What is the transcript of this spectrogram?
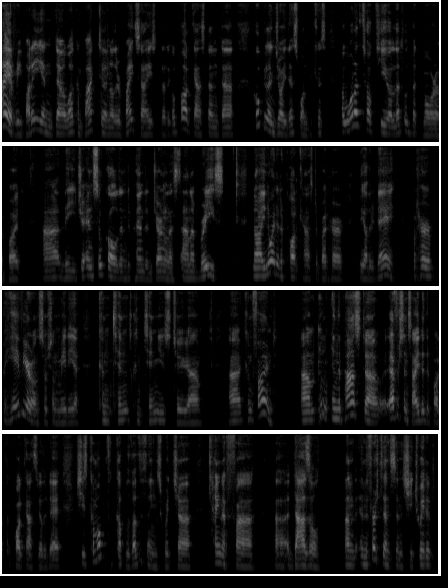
Hi, everybody, and uh, welcome back to another bite sized political podcast. And uh, hope you'll enjoy this one because I want to talk to you a little bit more about uh, the so called independent journalist, Anna Brees. Now, I know I did a podcast about her the other day, but her behavior on social media content, continues to uh, uh, confound. Um, in the past, uh, ever since I did the pod- podcast the other day, she's come up with a couple of other things which uh, kind of uh, uh, dazzle. And in the first instance, she tweeted,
